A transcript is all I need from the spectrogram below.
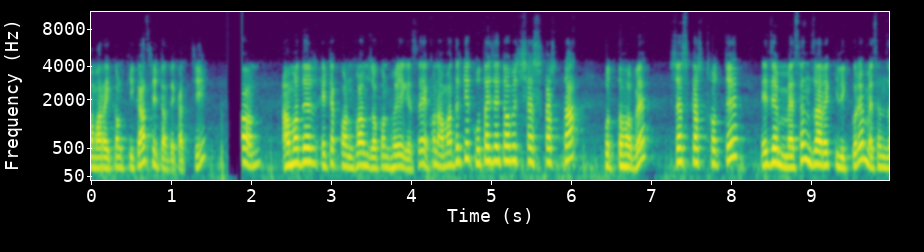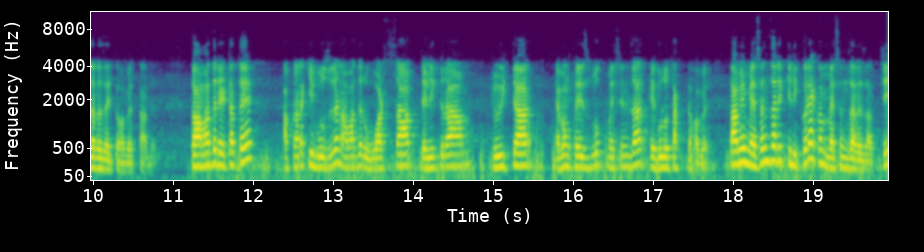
আমার এখন কি কাজ? সেটা দেখাচ্ছি। কারণ আমাদের এটা কনফার্ম যখন হয়ে গেছে, এখন আমাদেরকে কোথায় যেতে হবে? শেষ কাজটা করতে হবে। শেষ কাজটা হচ্ছে এই যে মেসেঞ্জারে ক্লিক করে মেসেঞ্জারে যাইতে হবে তাদের। তো আমাদের এটাতে আপনারা কি বুঝলেন? আমাদের হোয়াটসঅ্যাপ টেলিগ্রাম টুইটার এবং ফেসবুক মেসেঞ্জার এগুলো থাকতে হবে। তো আমি মেসেঞ্জারে ক্লিক করে এখন মেসেঞ্জারে যাচ্ছি।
